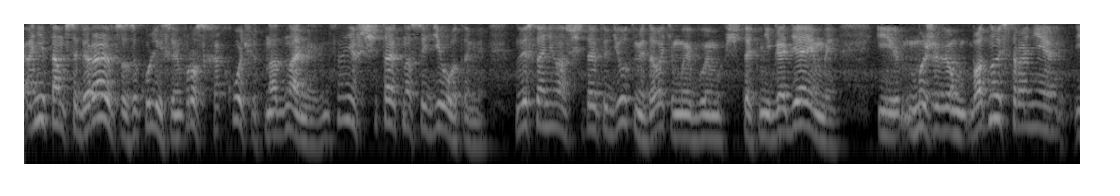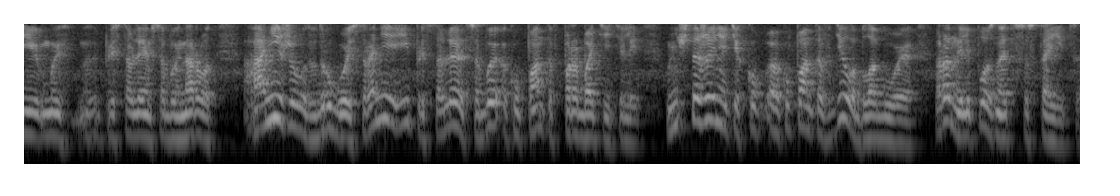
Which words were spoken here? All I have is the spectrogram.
они там собираются за кулисами, просто хохочут над нами. Они же считают нас идиотами. Но если они нас считают идиотами, давайте мы будем их считать негодяями. И мы живем в одной стране, и мы представляем собой народ, а они живут в другой стране и представляют собой оккупантов-поработителей. Уничтожение этих оккупантов – дело благое, рано или поздно это состоится.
